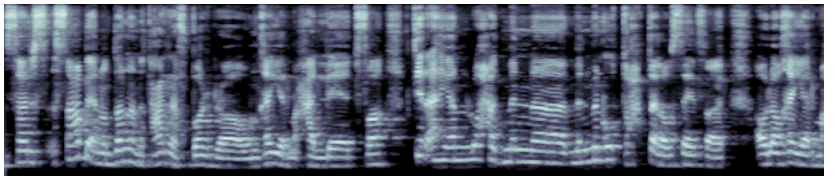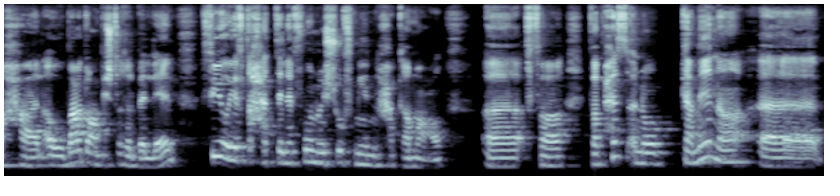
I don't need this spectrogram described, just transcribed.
صار صعب إنه نضلنا نتعرف برا ونغير محلات فكتير أحيانا الواحد من من من أوضته حتى لو سافر أو لو غير محل أو بعده عم بيشتغل بالليل فيه يفتح التليفون ويشوف مين حكى معه آه فبحس إنه كمان آه آه،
